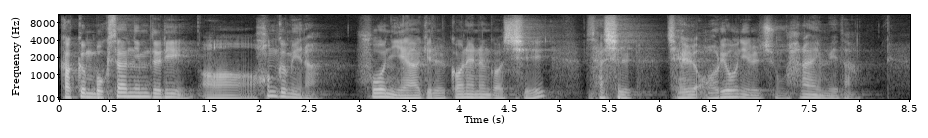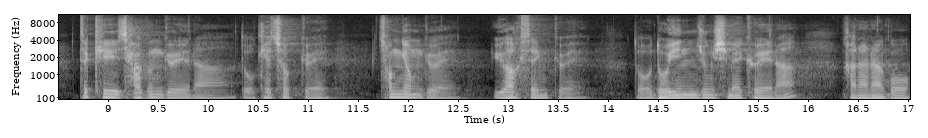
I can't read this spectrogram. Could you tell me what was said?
가끔 목사님들이 어, 헌금이나 후원 이야기를 꺼내는 것이 사실 제일 어려운 일 중 하나입니다. 특히 작은 교회나 또 개척교회, 청년교회, 유학생교회, 또 노인 중심의 교회나 가난하고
